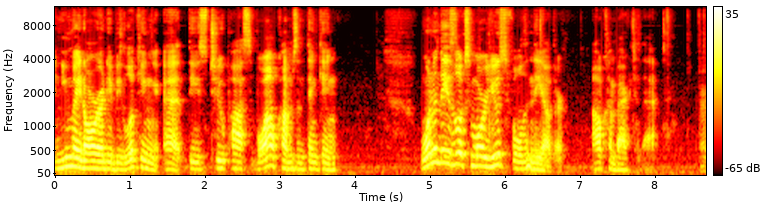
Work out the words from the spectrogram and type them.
and you might already be looking at these two possible outcomes and thinking, one of these looks more useful than the other. I'll come back to that. Uh,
